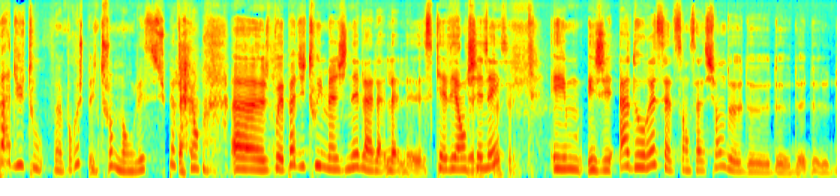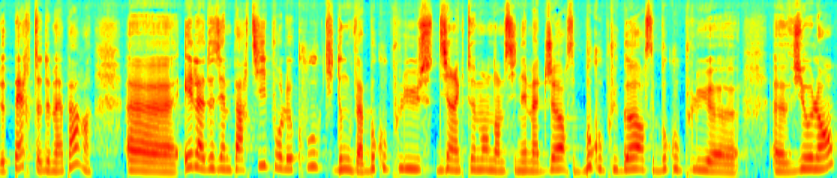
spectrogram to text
pas du tout. pourquoi je parle toujours de l'anglais? C'est super chiant. euh, je pouvais pas du tout imaginer la, la, ce qui allait enchaîner. Et, et j'ai adoré cette sensation de, de, de, de, perte de ma part. Euh, et la deuxième partie, pour le coup, qui donc va beaucoup plus directement dans le cinéma de genre, c'est beaucoup plus gore, c'est beaucoup plus euh, euh, violent.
